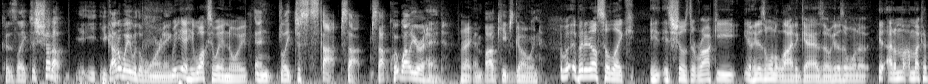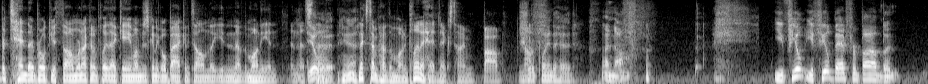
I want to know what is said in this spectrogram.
because like just shut up. You, you got away with a warning Well, yeah, he walks away annoyed. and like just stop stop stop quit while you're ahead. Right. And Bob keeps going. But, but it also like it, it shows that Rocky, you know, he doesn't want to lie to Gazzo. He doesn't want to. I'm not, I'm not going to pretend I broke your thumb. We're not going to play that game. I'm just going to go back and tell him that you didn't have the money and and that's Deal that. with it, yeah. Next time, have the money. Plan ahead next time, Bob. Should have planned ahead. Enough. you feel you feel bad for Bob, but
